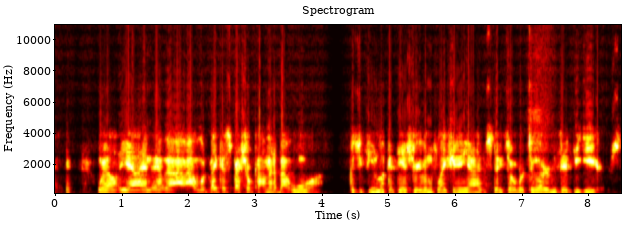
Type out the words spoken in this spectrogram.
well, yeah, and, and I would make a special comment about war. Because if you look at the history of inflation in the United States over 250 years,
